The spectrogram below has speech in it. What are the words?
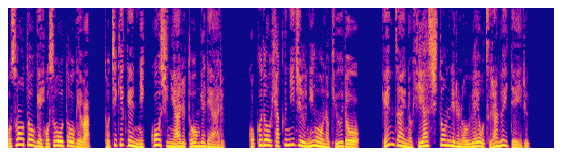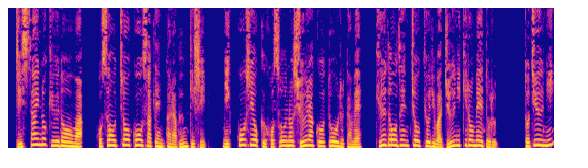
舗装峠舗装峠は、栃木県日光市にある峠である。国道122号の旧道。現在の冷やしトンネルの上を貫いている。実際の旧道は、舗装町交差点から分岐し、日光市奥舗装の集落を通るため、旧道全長距離は 12km。途中に、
